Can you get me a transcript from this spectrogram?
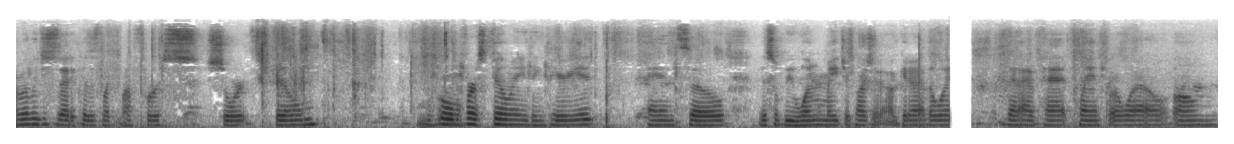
I'm really just excited because it's like my first short film, or my first film anything period. And so this will be one major project I'll get out of the way that I've had planned for a while. Um,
